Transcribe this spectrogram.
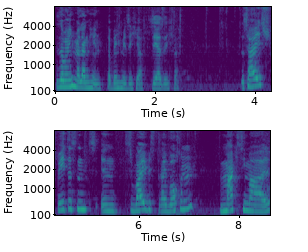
Ist aber nicht mehr lang hin. Da bin ich mir sicher. Sehr sicher. Das heißt, spätestens in zwei bis drei Wochen, maximal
